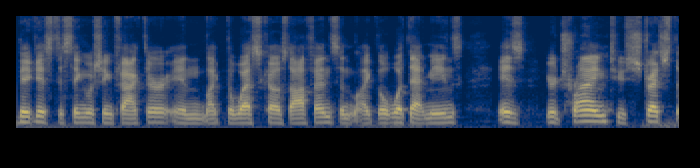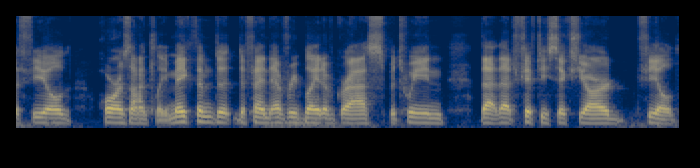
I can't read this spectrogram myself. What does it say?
biggest distinguishing factor in like the West Coast offense and like the, what that means is you're trying to stretch the field horizontally, make them de- defend every blade of grass between that that 56 yard field.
